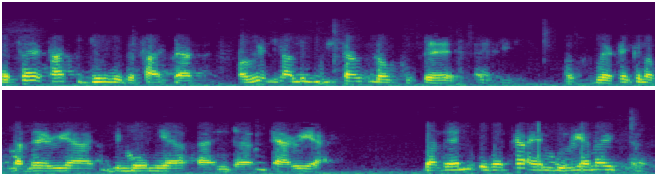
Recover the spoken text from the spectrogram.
The first has to do with the fact that originally we started off with the we're thinking of malaria, pneumonia, and um, diarrhea. But then over time, we realized that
